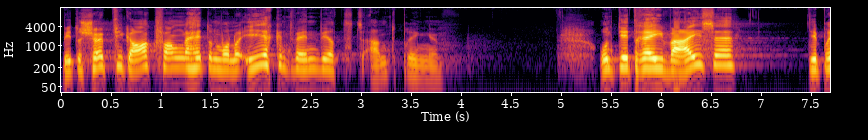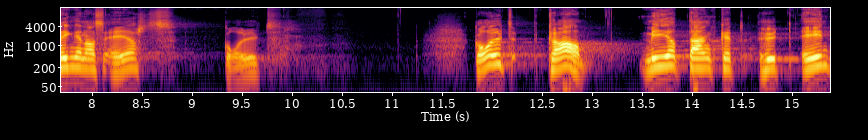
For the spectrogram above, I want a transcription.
mit der Schöpfung angefangen hat und wo er irgendwann wird zu Ende bringen. Und die drei Weisen, die bringen als erstes Gold. Gold, klar, wir denken heute eher,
